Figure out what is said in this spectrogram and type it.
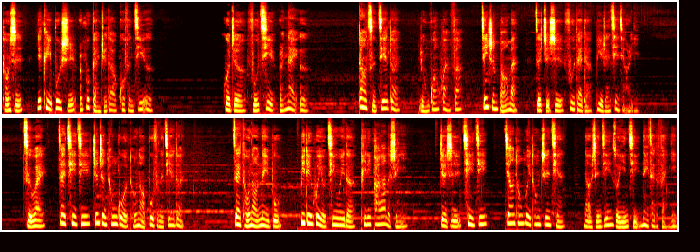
同时也可以不食而不感觉到过分饥饿，或者服气而耐饿，到此阶段容光焕发。精神饱满，则只是附带的必然现象而已。此外，在气机真正通过头脑部分的阶段，在头脑内部必定会有轻微的噼里啪啦的声音，这是气机交通未通之前，脑神经所引起内在的反应。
